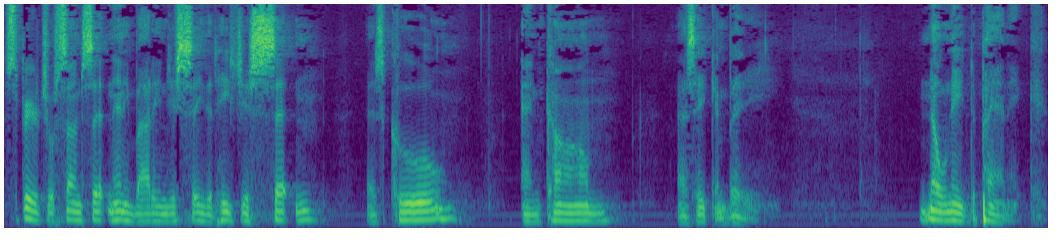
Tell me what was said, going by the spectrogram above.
spiritual sunset than anybody and just see that he's just sitting as cool and calm as he can be. No need to panic.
